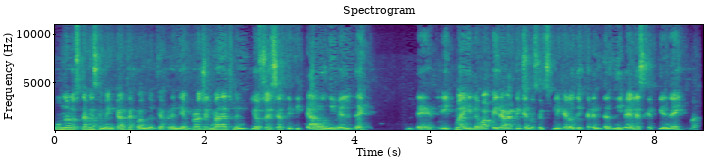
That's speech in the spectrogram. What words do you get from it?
Uno de los temas que me encanta cuando que aprendí en Project Management, yo soy certificado nivel D de ICMA y le voy a pedir a Bernie que nos explique los diferentes niveles que tiene ICMA.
